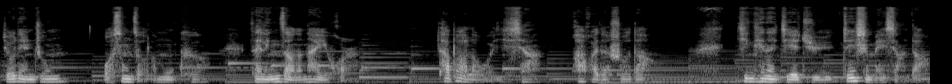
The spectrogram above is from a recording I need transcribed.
九点钟，我送走了木柯，在临走的那一会儿，他抱了我一下，坏坏的说道：“今天的结局真是没想到，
